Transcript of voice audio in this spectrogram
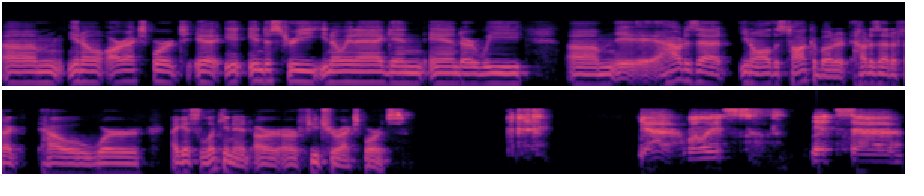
Um, you know, our export uh, industry, you know, in ag, and and are we Um, eh, how does that, you know, all this talk about it, how does that affect how we're, I guess, looking at our, our future exports? Yeah, well, it's it's uh,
